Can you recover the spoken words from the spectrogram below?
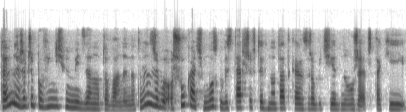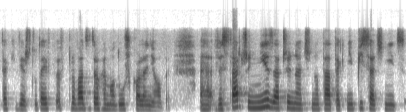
pewne rzeczy powinniśmy mieć zanotowane. Natomiast, żeby oszukać mózg, wystarczy w tych notatkach zrobić jedną rzecz. Taki, taki wiesz, tutaj wprowadzę trochę moduł szkoleniowy e, Wystarczy nie zaczynać notatek, nie pisać nic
